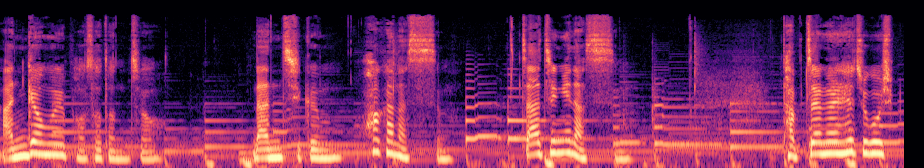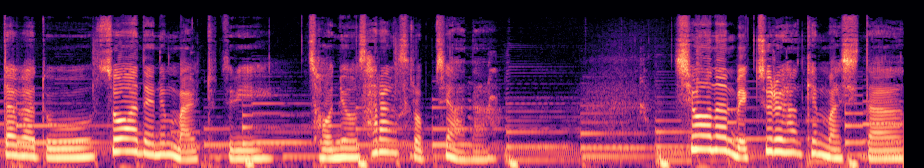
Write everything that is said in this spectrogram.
안경을 벗어던져 난 지금 화가 났음, 짜증이 났음. 답장을 해주고 싶다가도 쏘아대는 말투들이 전혀 사랑스럽지 않아. 시원한 맥주를 한 캔 마시다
